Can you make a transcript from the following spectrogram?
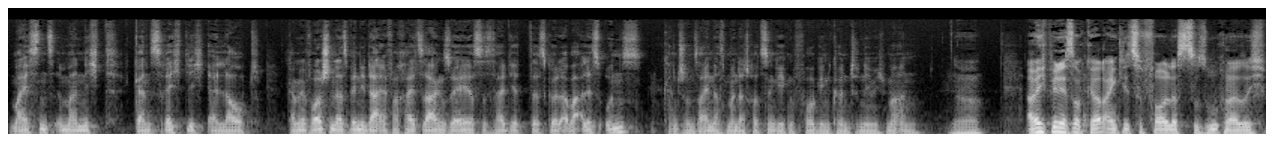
meistens immer nicht ganz rechtlich erlaubt. Kann mir vorstellen, dass wenn die da einfach halt sagen, so, ey, das ist halt jetzt, das gehört aber alles uns, kann schon sein, dass man da trotzdem gegen vorgehen könnte, nehme ich mal an. Ja. Aber ich bin jetzt auch gerade eigentlich zu faul, das zu suchen. Also ich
